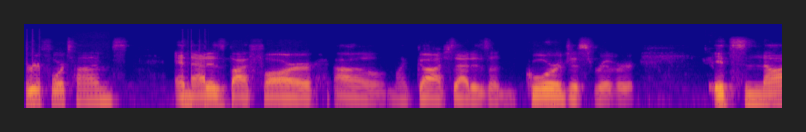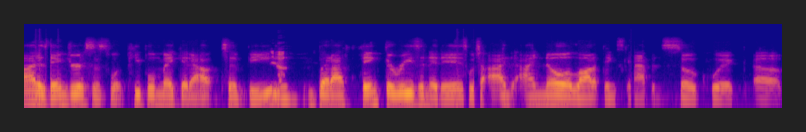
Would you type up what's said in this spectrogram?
three or four times and that is by far oh my gosh that is a gorgeous river it's not as dangerous as what people make it out to be yeah. but i think the reason it is which i i know a lot of things can happen so quick um,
